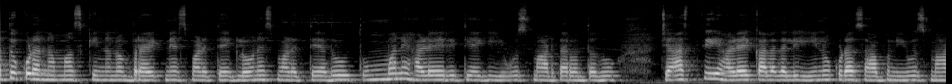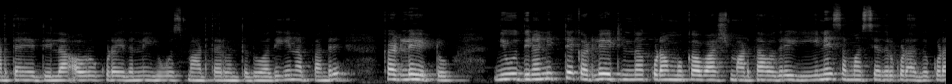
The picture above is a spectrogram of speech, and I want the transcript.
ಅದು ಕೂಡ ನಮ್ಮ ಸ್ಕಿನ್ನನ್ನು ಬ್ರೈಟ್ನೆಸ್ ಮಾಡುತ್ತೆ ಗ್ಲೋನೆಸ್ ಮಾಡುತ್ತೆ. ಅದು ತುಂಬಾ ಹಳೆಯ ರೀತಿಯಾಗಿ ಯೂಸ್ ಮಾಡ್ತಾ ಇರುವಂಥದ್ದು. ಜಾಸ್ತಿ ಹಳೆ ಕಾಲದಲ್ಲಿ ಏನೂ ಕೂಡ ಸಾಬೂನು ಯೂಸ್ ಮಾಡ್ತಾ ಇದ್ದಿಲ್ಲ. ಅವರು ಕೂಡ ಇದನ್ನು ಯೂಸ್ ಮಾಡ್ತಾ ಇರುವಂಥದ್ದು. ಅದೇನಪ್ಪ ಅಂದರೆ ಕಡಲೆ ಹಿಟ್ಟು. ನೀವು ದಿನನಿತ್ಯ ಕಡಲೆ ಹಿಟ್ಟಿನಿಂದ ಕೂಡ ಮುಖ ವಾಶ್ ಮಾಡ್ತಾ ಹೋದರೆ ಏನೇ ಸಮಸ್ಯೆ ಆದರೂ ಕೂಡ ಅದು ಕೂಡ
